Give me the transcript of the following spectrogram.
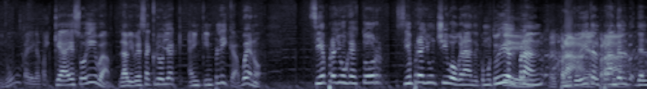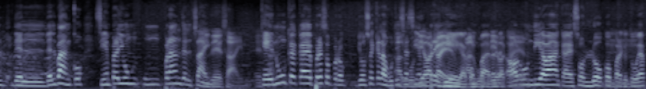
y nunca llega pasaporte. que a eso iba. La viveza criolla, ¿en qué implica? Bueno, siempre hay un gestor, siempre hay un chivo grande. Como tú dices Sí, el PRAN, el como tú dijiste el el PRAN, PRAN. del, del, del- del banco, siempre hay un, un PRAN del SAIM. Del Saim. que nunca cae preso, pero yo sé que la justicia Algún siempre caer, llega, algún compadre. día va a caer. Algún día van a caer esos locos para que tú Mm. veas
